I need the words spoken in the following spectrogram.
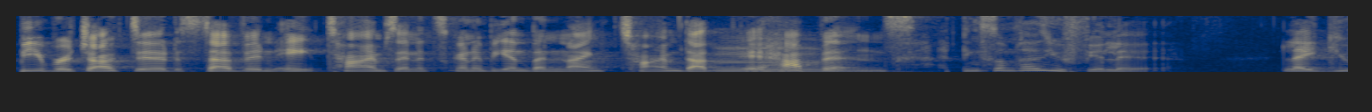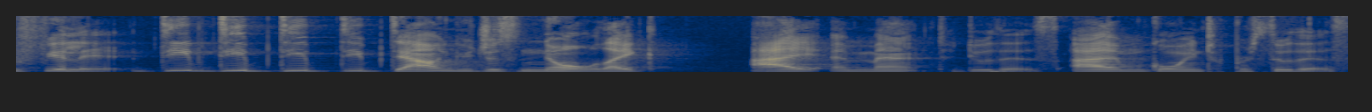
be rejected seven, eight times, and it's gonna be in the ninth time that it happens. I think sometimes you feel it. Like you feel it deep, deep, deep, deep down. You just know, like, I am meant to do this. I'm going to pursue this.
